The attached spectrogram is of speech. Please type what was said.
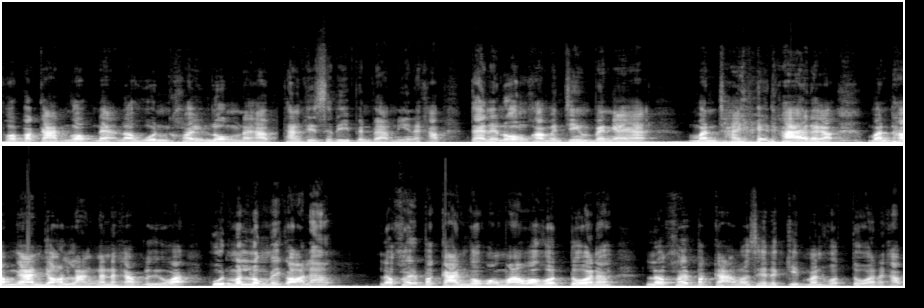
พอประกาศงบเนี่ยแล้วหุ้นค่อยลงนะครับทางทฤษฎีเป็นแบบนี้นะครับแต่ในโลกของความเป็นจริงเป็นไงฮะมันใช้ไม่ได้นะครับ มันทำงานย้อนหลังกันนะครับ ก็คือว่าหุ้นมันลงไปก่อนแล้ว แล้วค่อยประกาศงบออกมาว่าหดตัวนะ แล้วค่อยประกาศว่าเศรษฐกิจมันหดตัวนะครับ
